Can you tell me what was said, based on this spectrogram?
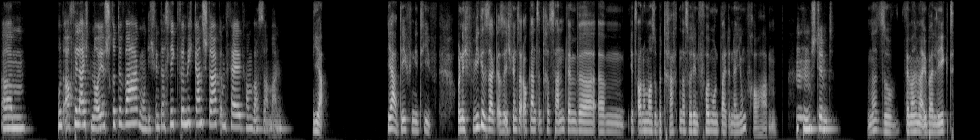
Ähm, und auch vielleicht neue Schritte wagen. Und ich finde, das liegt für mich ganz stark im Feld vom Wassermann. Ja. Ja, definitiv. Und ich, wie gesagt, also ich finde es halt auch ganz interessant, wenn wir ähm, jetzt auch nochmal so betrachten, dass wir den Vollmond bald in der Jungfrau haben. Mhm, stimmt. Ne? So, wenn man mal überlegt,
